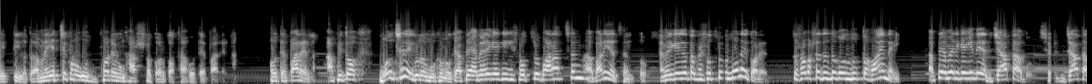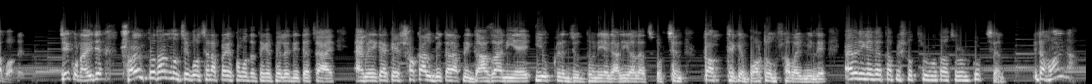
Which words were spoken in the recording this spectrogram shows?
ব্যক্তিগত মানে এর চেয়ে কোনো উদ্ভট এবং হাস্যকর কথা হতে পারে না। হতে পারে না। আপনি তো বলছেন এগুলো মুখে মুখে আপনি আমেরিকাকে কি শত্রু বানাচ্ছেন? না, বানিয়েছেন তো। আমেরিকাকে তো আপনি শত্রু মনে করেন। তো সবার সাথে তো বন্ধুত্ব হয় নাই। আপনি আমেরিকাকে নিয়ে যাতা বলছেন যাতা বলেন। যে কোনো, এই যে স্বয়ং প্রধানমন্ত্রী বলছেন, আপনাকে ক্ষমতা থেকে ফেলে দিতে চায়। আমেরিকাকে সকাল বিকাল আপনি গাজা নিয়ে, ইউক্রেন যুদ্ধ নিয়ে গালিগালাজ করছেন। টপ থেকে বটম সবাই মিলে। আমেরিকাকে তো আপনি শত্রুর মতো আচরণ করছেন। এটা হয় না।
